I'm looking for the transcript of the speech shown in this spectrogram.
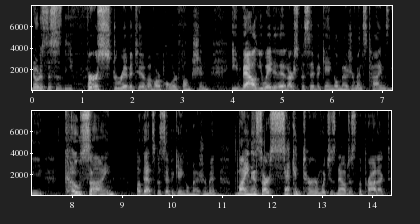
notice this is the first derivative of our polar function, evaluated at our specific angle measurements, times the cosine of that specific angle measurement, minus our second term, which is now just the product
